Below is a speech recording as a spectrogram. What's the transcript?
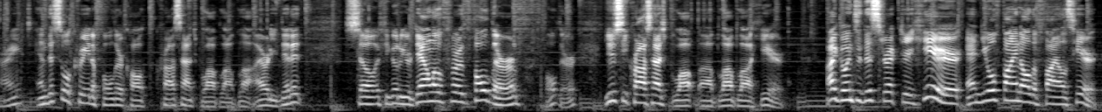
Alright, and this will create a folder called crosshatch blah blah blah. I already did it. So if you go to your download folder, folder, you see crosshatch blah uh, blah blah here. I go into this directory here and you'll find all the files here.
